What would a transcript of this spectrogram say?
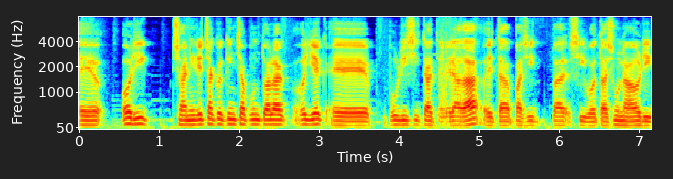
e, hori Osa, niretzako ekintza puntualak horiek e, publizitate bera da, eta pasi, pasibotasuna hori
